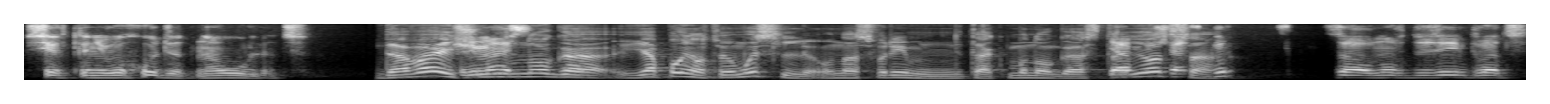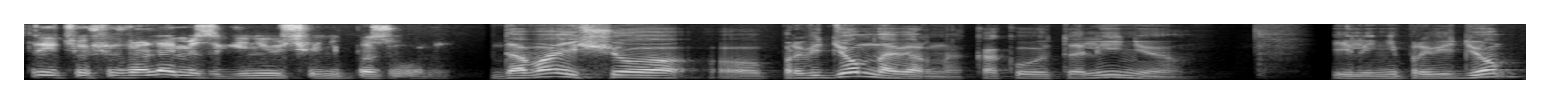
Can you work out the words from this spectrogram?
Секта не выходит на улицу. Давай Понимаешь? еще немного. Я понял твою мысль. У нас времени не так много остается. Я сказал, но в день 23 февраля мизогинию себе не позволю. Давай еще э, проведем, наверное, какую-то линию. Или не проведем.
